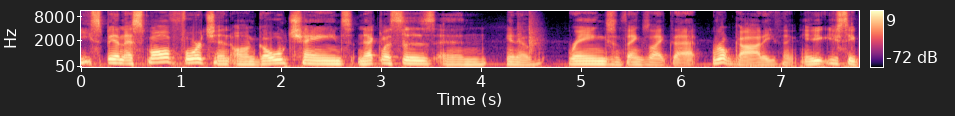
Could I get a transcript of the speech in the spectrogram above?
He spent a small fortune on gold chains, necklaces, and you know rings and things like that. Real gaudy thing. You, you see,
